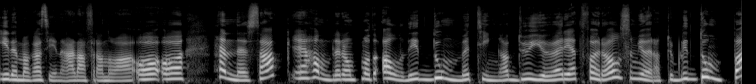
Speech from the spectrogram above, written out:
i det magasinet her da fra nå av. Og, og hennes sak eh, handler om på en måte alle de dumme tinga du gjør i et forhold som gjør at du blir dumpa.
